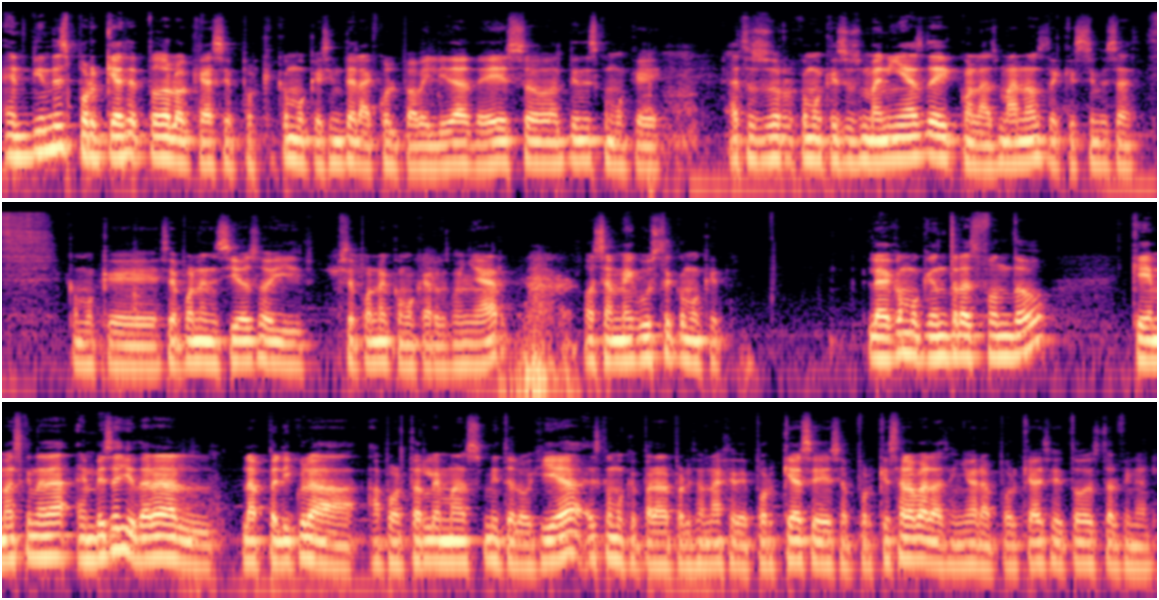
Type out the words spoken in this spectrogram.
Entiendes por qué hace todo lo que hace, porque como que siente la culpabilidad de eso, entiendes como que hasta sus, como que sus manías de con las manos, de que siempre está como que se pone ansioso y se pone como que a resguñar. O sea, me gusta como que le da como que un trasfondo que más que nada, en vez de ayudar a la película a aportarle más mitología, es como que para el personaje de por qué hace eso, por qué salva a la señora, por qué hace todo esto al final.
